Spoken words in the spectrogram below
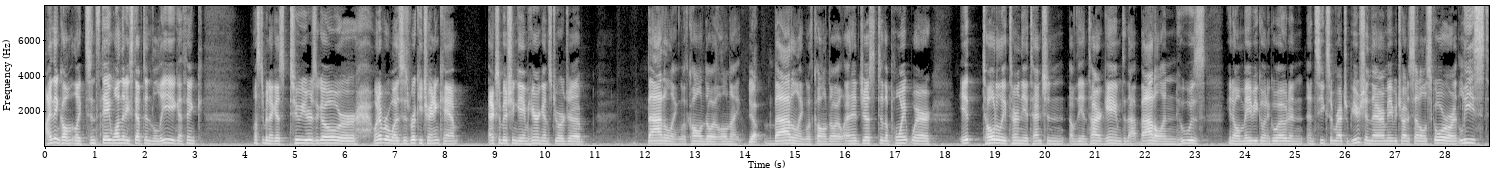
I think like since day one that he stepped into the league, I think must have been I guess two years ago or whenever it was his rookie training camp exhibition game here against Georgia, battling with Colin Doyle all night, Yep. battling with Colin Doyle, and it just to the point where it totally turned the attention of the entire game to that battle and who was you know maybe going to go out and, and seek some retribution there and maybe try to settle a score or at least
